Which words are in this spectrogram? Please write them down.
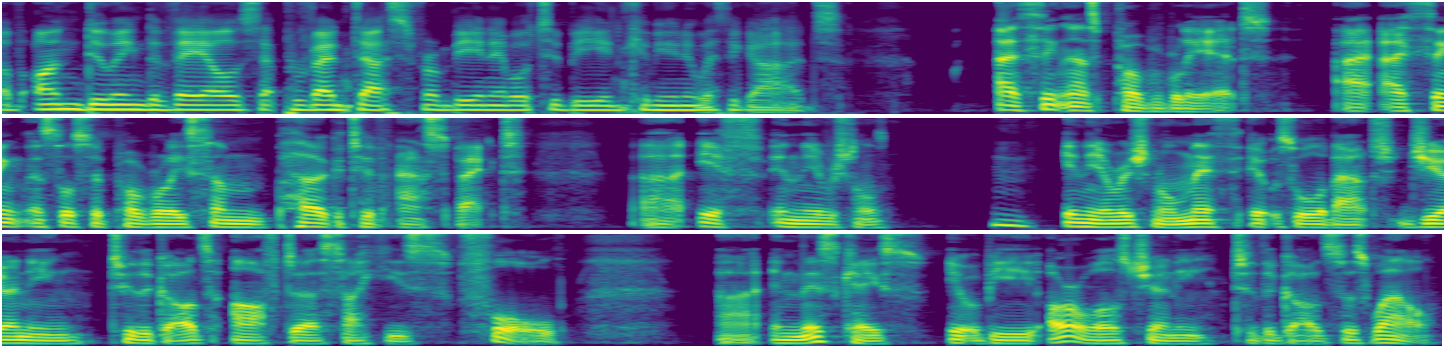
of undoing the veils that prevent us from being able to be in communion with the gods. I think that's probably it. I, I think there's also probably some purgative aspect. Uh, if in the original Hmm. in the original myth, it was all about journeying to the gods after Psyche's fall. Uh, in this case, it would be Orual's journey to the gods as well.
